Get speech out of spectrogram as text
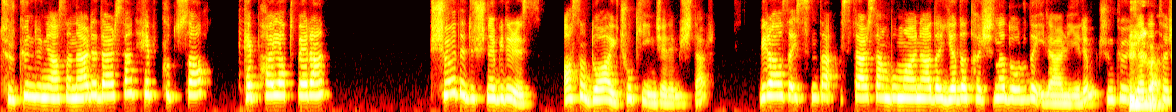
Türk'ün dünyasında nerede dersen hep kutsal, hep hayat veren. Şöyle de düşünebiliriz. Aslında doğayı çok iyi incelemişler. Biraz da ister- istersen bu manada ya da taşına doğru da ilerleyelim. Çünkü ya da Lütfen. taş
